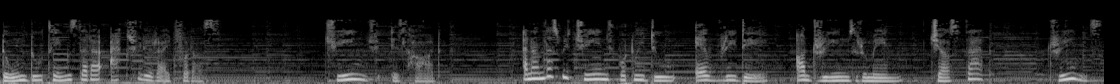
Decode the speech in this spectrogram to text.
don't do things that are actually right for us. Change is hard. And unless we change what we do every day, our dreams remain just that dreams.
